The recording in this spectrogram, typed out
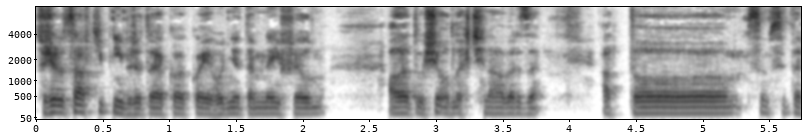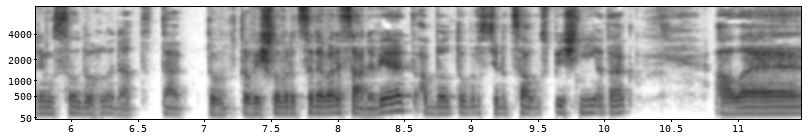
což je docela vtipný, protože to je jako, jako je hodně temný film ale to už je odlehčená verze. A to jsem si tady musel dohledat. Tak to, to vyšlo v roce 99 a byl to prostě docela úspěšný a tak, ale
